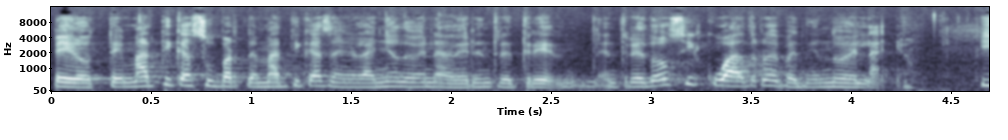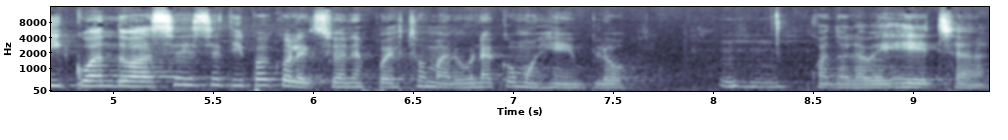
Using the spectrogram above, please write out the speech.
pero temáticas, super temáticas en el año deben haber entre, tre- entre 2 y 4 dependiendo del año. Y cuando haces ese tipo de colecciones, puedes tomar una como ejemplo, cuando la ves hecha,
